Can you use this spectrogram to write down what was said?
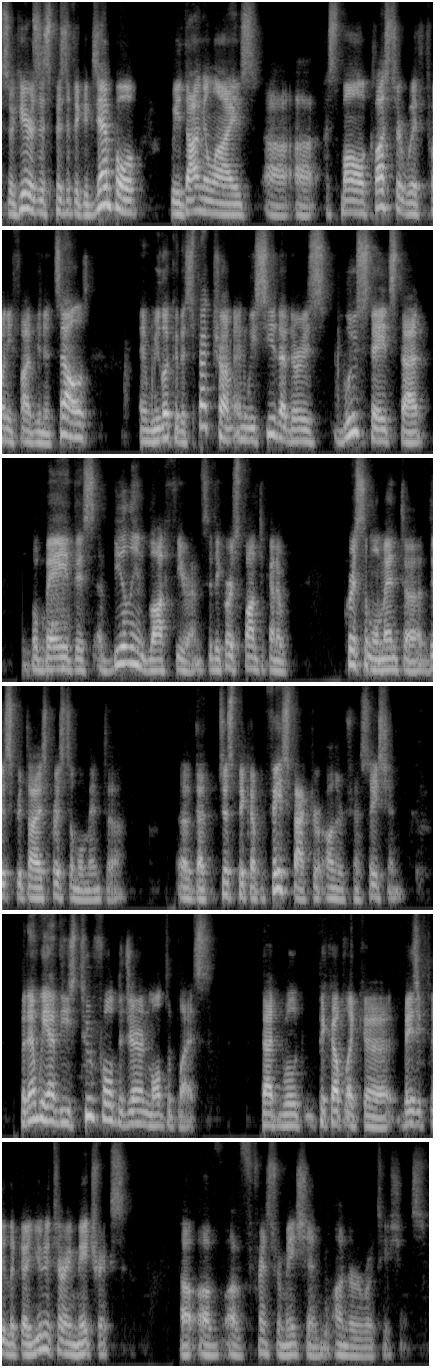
so here's a specific example. We diagonalize uh, uh a small cluster with 25 unit cells, and we look at the spectrum, and we see that there is blue states that obey this abelian Bloch theorem. So they correspond to kind of crystal momenta, discretized crystal momenta uh, that just pick up a phase factor under translation. But then we have these two-fold degenerate multiplies that will pick up like a basically like a unitary matrix uh, of, of transformation under rotations.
